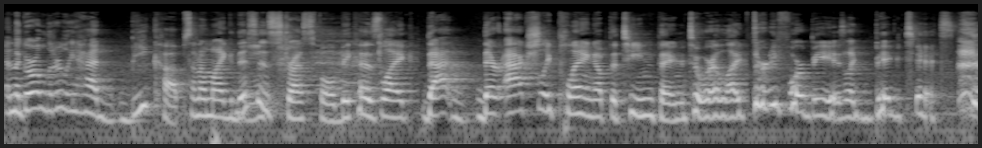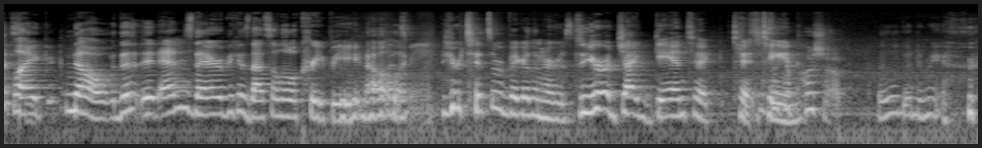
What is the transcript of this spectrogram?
and the girl literally had B cups, and I'm like, this mm-hmm. is stressful because like that they're actually playing up the teen thing to where like 34B is like big tits. like no, th- it ends there because that's a little creepy, you know. That's like me. your tits are bigger than hers, so you're a gigantic tit It's teen. like push up. they look good to me.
